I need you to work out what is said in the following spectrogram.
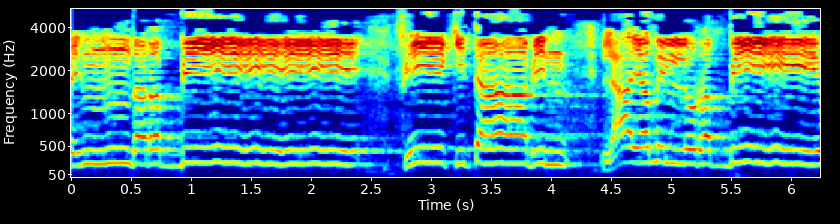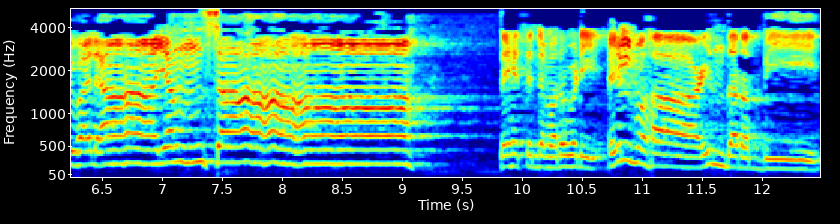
عند ربي في كتاب لا يضل ربي ولا ينسى അദ്ദേഹത്തിന്റെ മറുപടി റബ്ബി.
